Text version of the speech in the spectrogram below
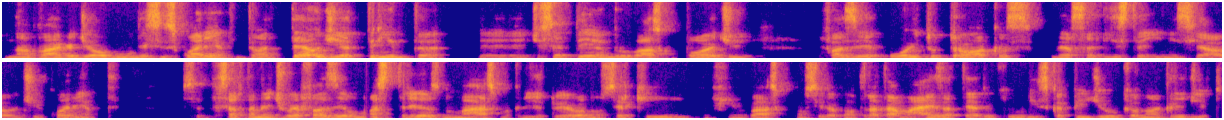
na vaga de algum desses 40. Então, até o dia 30 eh, de setembro, o Vasco pode fazer oito trocas dessa lista inicial de 40 certamente vai fazer umas três no máximo, acredito eu, a não ser que, enfim, o Vasco consiga contratar mais até do que o Lisca pediu, que eu não acredito.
